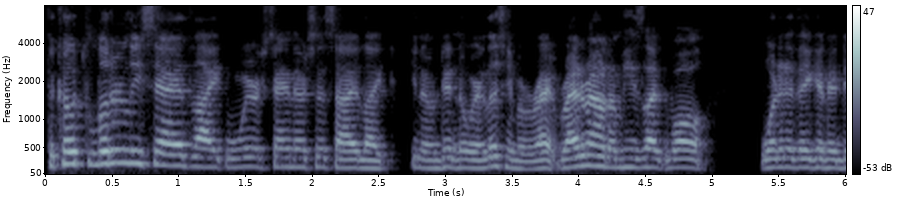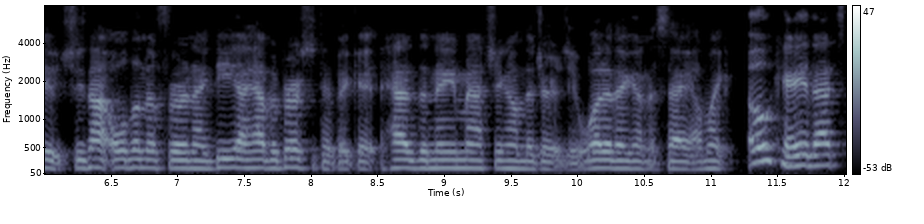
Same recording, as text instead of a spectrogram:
The coach literally said, like when we were standing there to the side, like you know, didn't know we were listening, but right right around him, he's like, "Well." What are they gonna do? She's not old enough for an ID. I have a birth certificate. It has the name matching on the jersey. What are they gonna say? I'm like, okay, that's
